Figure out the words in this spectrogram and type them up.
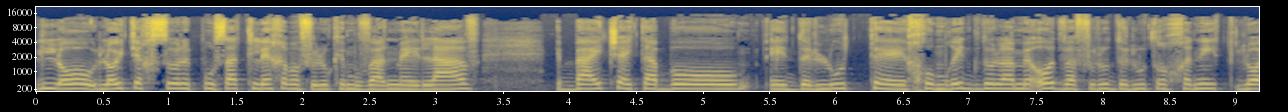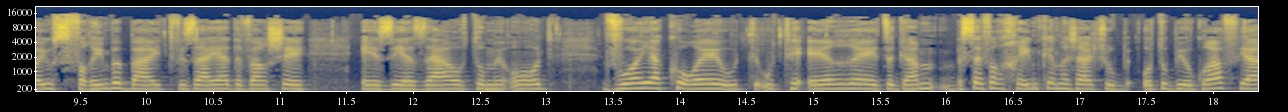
לא, לא התייחסו לפרוסת לחם אפילו כמובן מאליו. בית שהייתה בו אה, דלות חומרית גדולה מאוד ואפילו דלות רוחנית, לא היו ספרים בבית וזה היה דבר שזעזע אותו מאוד. והוא היה קורא, הוא, הוא תיאר את זה גם בספר החיים כמשל, שהוא אוטוביוגרפיה,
